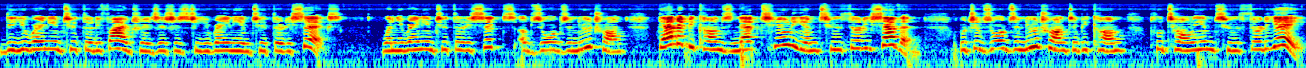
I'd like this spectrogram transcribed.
the uranium-235 transitions to uranium-236. When uranium-236 absorbs a neutron, then it becomes neptunium-237, which absorbs a neutron to become plutonium-238,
